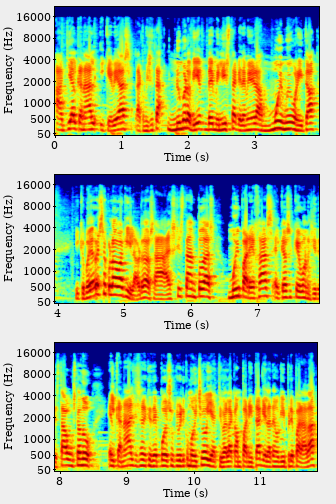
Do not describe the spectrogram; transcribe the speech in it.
aquí al canal y que veas la camiseta número 10 de mi lista, que también era muy muy bonita y que podía haberse colado aquí, la verdad. O sea, es que están todas muy parejas. El caso es que, bueno, si te estaba gustando el canal, ya sabes que te puedes suscribir, como he dicho, y activar la campanita, que la tengo aquí preparada,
